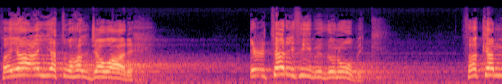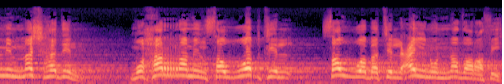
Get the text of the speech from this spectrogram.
فيا أيتها الجوارح اعترفي بذنوبك فكم من مشهد محرم صوبت صوبت العين النظر فيه.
